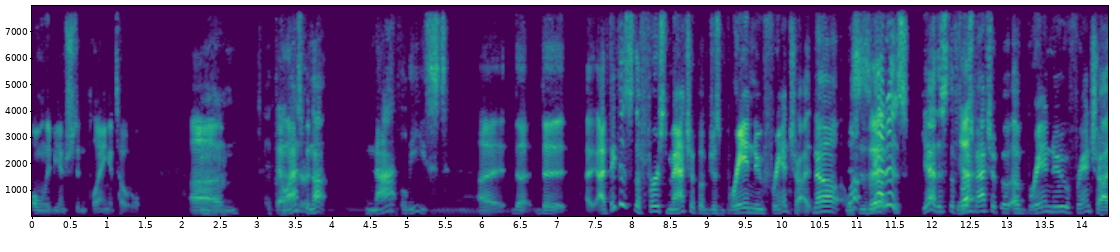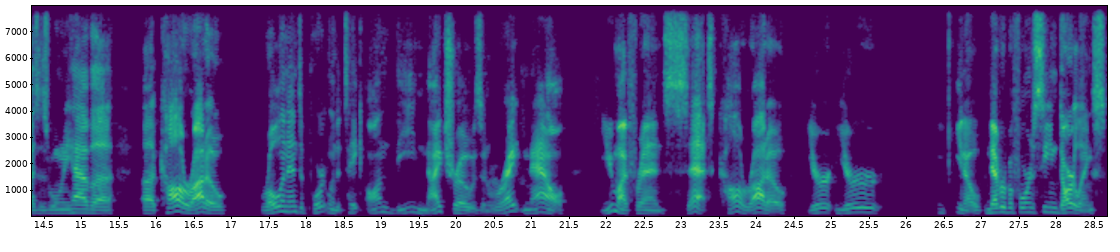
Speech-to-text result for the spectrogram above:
only be interested in playing a total. Mm-hmm. Um, mm-hmm. And last but not not least, uh, the the I think this is the first matchup of just brand new franchise. No, this well, is yeah, it. it is. Yeah, this is the first yeah. matchup of, of, brand new franchises when we have a uh, Colorado rolling into Portland to take on the Nitros. And right now, you, my friend, set Colorado. You're you're you know never before seen darlings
